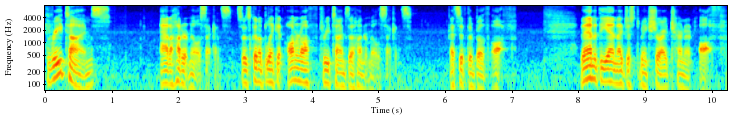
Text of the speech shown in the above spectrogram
three times at 100 milliseconds. So it's going to blink it on and off three times at 100 milliseconds. That's if they're both off. Then at the end, I just make sure I turn it off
